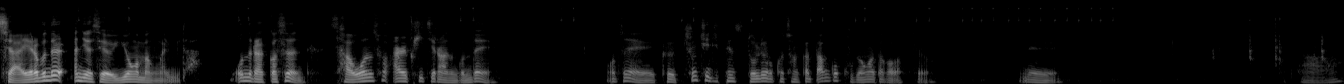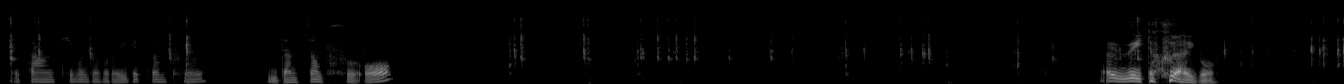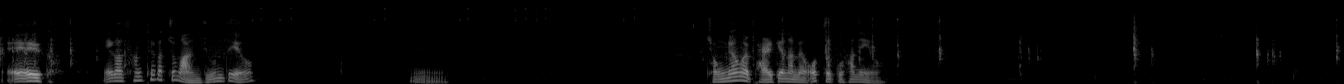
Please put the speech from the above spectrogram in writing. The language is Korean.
자, 여러분들 안녕하세요. 유용한 막마입니다. 오늘 할 것은 사원소 RPG라는 건데 어제 그 충치 디펜스 돌려놓고 잠깐 딴 거 구경하다가 왔어요. 네. 자, 일단 기본적으로 이게 점프, 2단 점프, 어? 에이, 왜 있다고야 이거? 애가 애가 상태가 좀 안 좋은데요? 음. 정령을 발견하면 어쩌고 하네요.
